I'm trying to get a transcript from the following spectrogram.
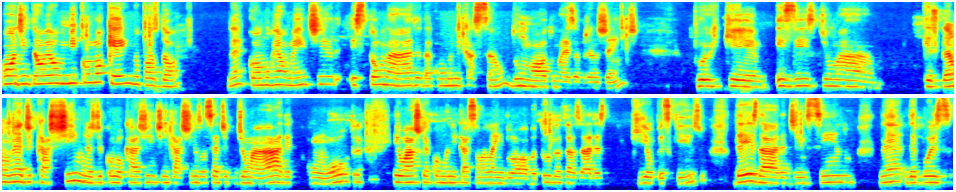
onde então eu me coloquei no pós-doc, né, como realmente estou na área da comunicação de um modo mais abrangente, porque existe uma questão, né, de caixinhas, de colocar a gente em caixinhas, você é de, de uma área com outra. Eu acho que a comunicação ela engloba todas as áreas que eu pesquiso, desde a área de ensino, né, depois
